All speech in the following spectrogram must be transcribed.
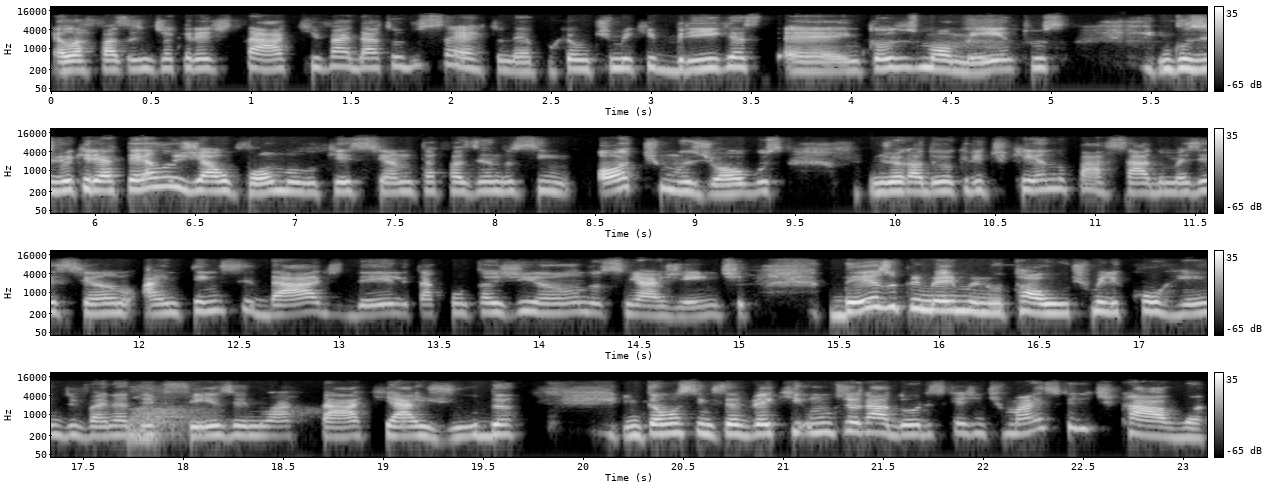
ela faz a gente acreditar que vai dar tudo certo, né? Porque é um time que briga é, em todos os momentos. Inclusive, eu queria até elogiar o Rômulo, que esse ano está fazendo, assim, ótimos jogos. Um jogador que eu critiquei ano passado, mas mas esse ano a intensidade dele está contagiando assim a gente. Desde o primeiro minuto ao último, ele correndo e vai na defesa e no ataque, ajuda. Então, assim, você vê que um dos jogadores que a gente mais criticava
